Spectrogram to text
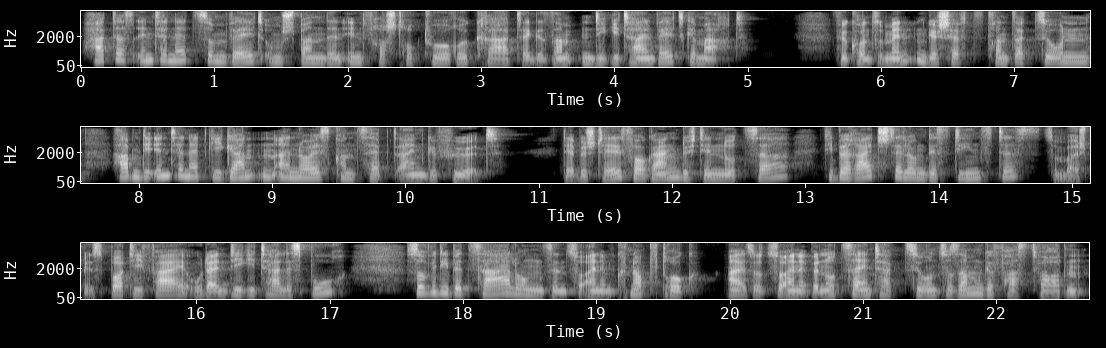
hat das Internet zum weltumspannenden Infrastrukturrückgrat der gesamten digitalen Welt gemacht. Für Konsumentengeschäftstransaktionen haben die Internetgiganten ein neues Konzept eingeführt. Der Bestellvorgang durch den Nutzer, die Bereitstellung des Dienstes, zum Beispiel Spotify oder ein digitales Buch, sowie die Bezahlung sind zu einem Knopfdruck also zu einer Benutzerinteraktion zusammengefasst worden.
